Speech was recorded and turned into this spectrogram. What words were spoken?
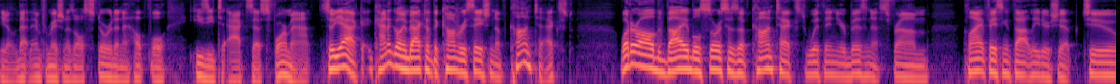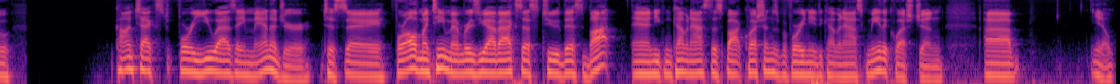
you know that information is all stored in a helpful easy to access format so yeah kind of going back to the conversation of context what are all the valuable sources of context within your business from client facing thought leadership to context for you as a manager to say, for all of my team members, you have access to this bot and you can come and ask this bot questions before you need to come and ask me the question. Uh, you know,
